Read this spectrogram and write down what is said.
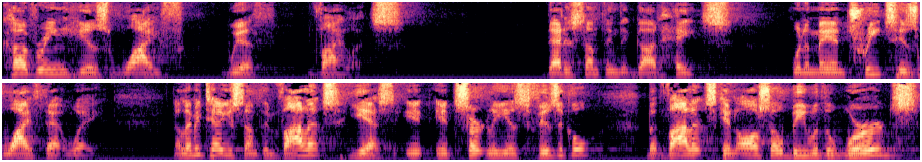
covering his wife with violence. That is something that God hates when a man treats his wife that way. Now, let me tell you something. Violence, yes, it, it certainly is physical, but violence can also be with the words.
